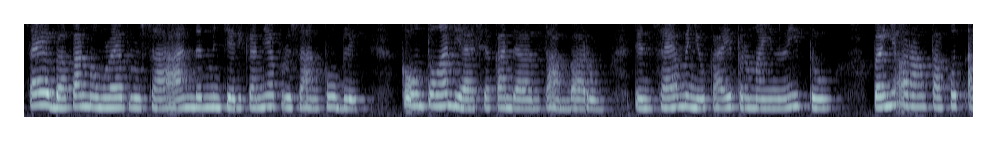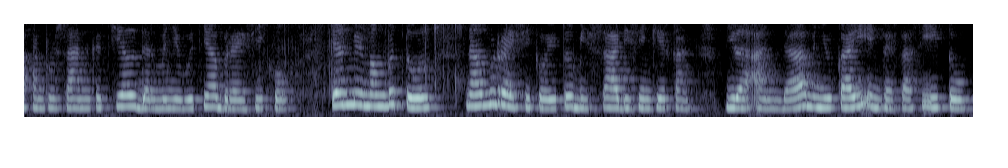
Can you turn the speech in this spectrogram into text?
saya bahkan memulai perusahaan dan menjadikannya perusahaan publik. Keuntungan dihasilkan dalam saham baru, dan saya menyukai permainan itu. Banyak orang takut akan perusahaan kecil dan menyebutnya beresiko. Dan memang betul, namun resiko itu bisa disingkirkan bila Anda menyukai investasi itu,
